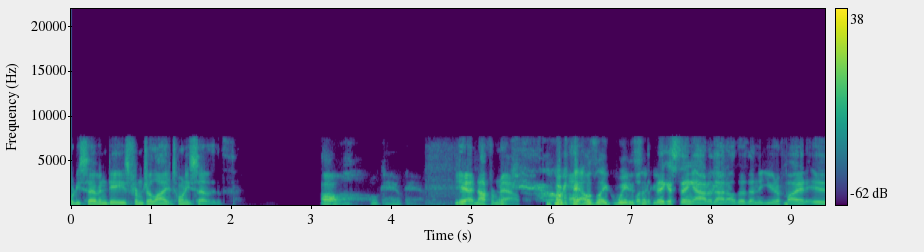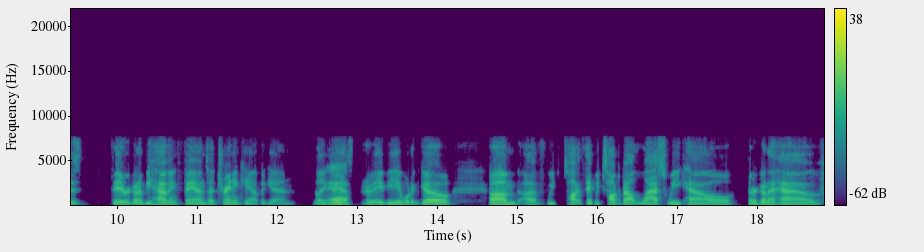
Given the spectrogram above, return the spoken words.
47 days from July 27th. Oh, okay, okay. Yeah, not from now. Okay, I was like, wait a But the biggest thing out of that, other than the unified, is they're going to be having fans at training camp again. Like Yeah. fans are going to be able to go. Um, I've, we talked. I think we talked about last week how they're going to have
